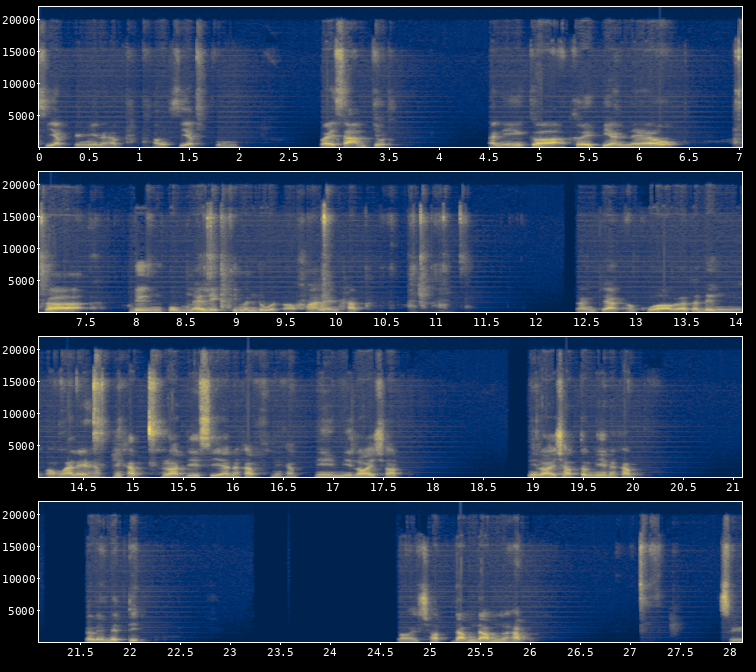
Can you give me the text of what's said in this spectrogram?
เสียบอย่างนี้นะครับ ช่องเสียบปุ่มไว้สามจุด อันนี้ก็เคยเปลี่ยนแล้ว ก็ดึงปุ่มแม่เหล็กที่มันดูดออกมาเลยนะครับ หลังจากเอาขั้วออกแล้วก็ดึงออกมาเลยครับนี่ครับ หลอดดีเสียนะครับนี่ครับ มีมีรอยช็อตมีรอยช็อตตรงนี้นะครับ ก็เลยไม่ติด รอยช็อตดำๆนะครับ ซื้อ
